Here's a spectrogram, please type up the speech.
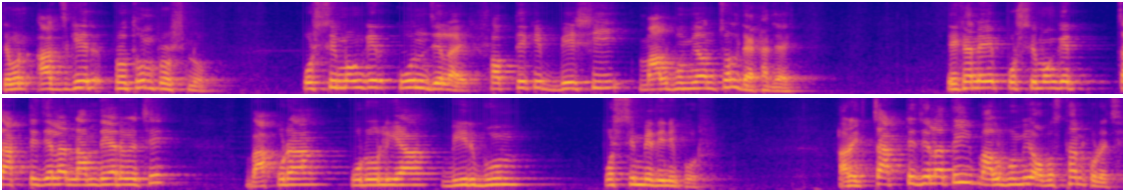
যেমন আজকের প্রথম প্রশ্ন, পশ্চিমবঙ্গের কোন জেলায় সবথেকে বেশি মালভূমি অঞ্চল দেখা যায়? এখানে পশ্চিমবঙ্গের চারটি জেলার নাম দেওয়া রয়েছে, বাঁকুড়া, পুরুলিয়া, বীরভূম পশ্চিম মেদিনীপুর। আর এই চারটে জেলাতেই মালভূমি অবস্থান করেছে।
